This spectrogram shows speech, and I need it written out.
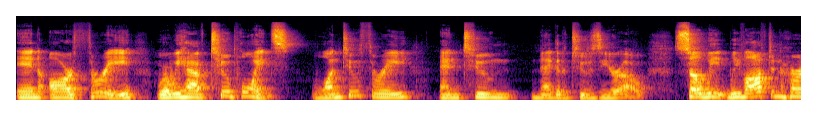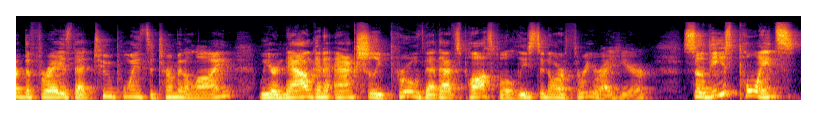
in R3 where we have two points, 1, 2, 3, and 2, negative 2, 0. So we, we've often heard the phrase that two points determine a line. We are now going to actually prove that that's possible, at least in R3 right here. So these points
